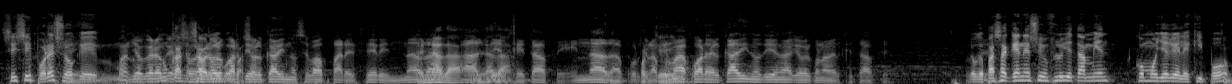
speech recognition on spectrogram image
Sí, sí, por eso que bueno, yo creo nunca que se sabe todo el partido del. Cádiz no se va a parecer en nada, En nada, al en del nada. Getafe, en nada, porque, la forma de jugar del Cádiz no tiene nada que ver con la del Getafe. Lo que pasa es que en eso influye también cómo llegue el equipo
